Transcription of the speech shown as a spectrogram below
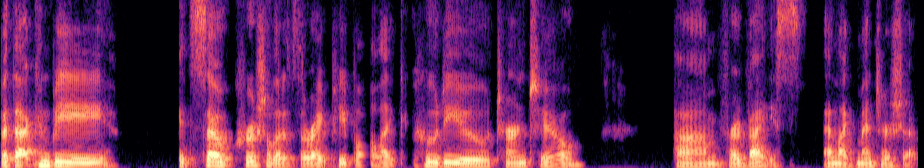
but that can be it's so crucial that it's the right people. Like who do you turn to um for advice and like mentorship?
